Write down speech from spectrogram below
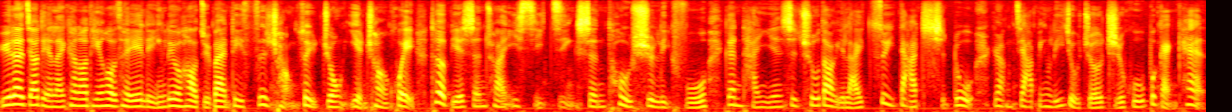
娱乐焦点来看到天后蔡依林六号举办第四场最终演唱会，特别身穿一袭紧身透视礼服，更坦言是出道以来最大尺度，让嘉宾李玖哲直呼不敢看。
